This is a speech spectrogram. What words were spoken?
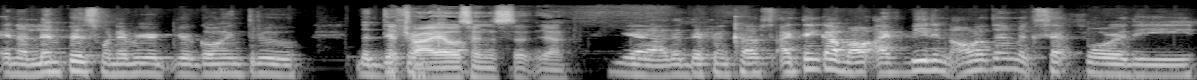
in Olympus whenever you're you're going through the different the trials cups. and yeah yeah the different cups. I think I've all, I've beaten all of them except for the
